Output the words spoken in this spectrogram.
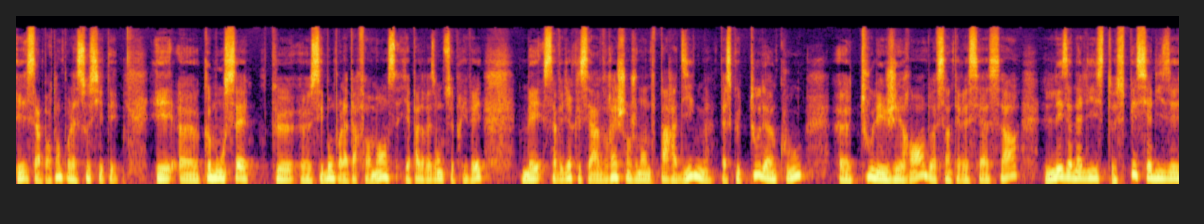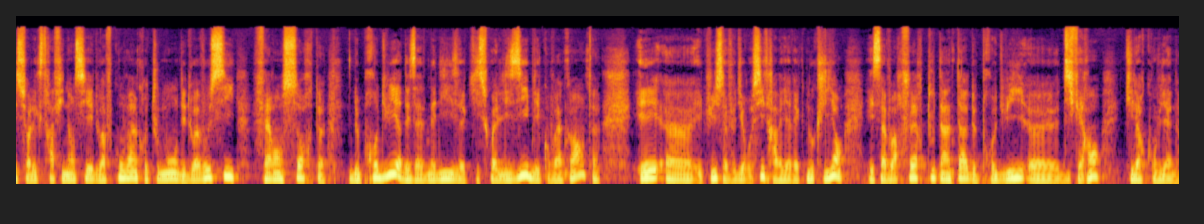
et c'est important pour la société. Et euh, comme on sait que euh, c'est bon pour la performance, il n'y a pas de raison de se priver. Mais ça veut dire que c'est un vrai changement de paradigme parce que tout d'un coup, euh, tous les gérants doivent s'intéresser à ça. Les analystes spécialisés sur l'extra-financier doivent convaincre tout le monde et doivent aussi faire en sorte de produire des analyses qui soient lisibles et convaincantes. Et, euh, et puis, ça veut dire aussi travailler avec nos clients et savoir faire tout un tas de produits différents qui leur conviennent.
